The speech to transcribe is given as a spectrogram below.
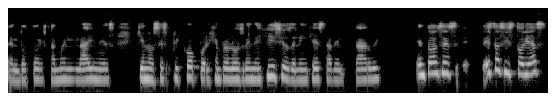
el doctor Samuel Laines, quien nos explicó, por ejemplo, los beneficios de la ingesta del tarwi. Entonces, estas historias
